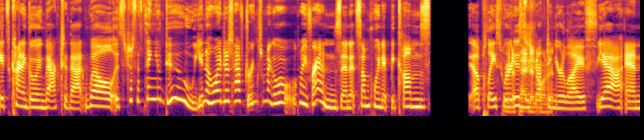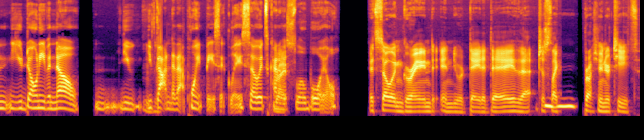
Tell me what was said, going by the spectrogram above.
it's kind of going back to that, well, it's just a thing you do. You know, I just have drinks when I go out with my friends. And at some point it becomes a place where it is disrupting it. your life. Yeah. And you don't even know. You you've Mhm. gotten to that point basically. So it's kind of a slow boil. It's so ingrained in your day to day that just like Mhm. brushing your teeth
